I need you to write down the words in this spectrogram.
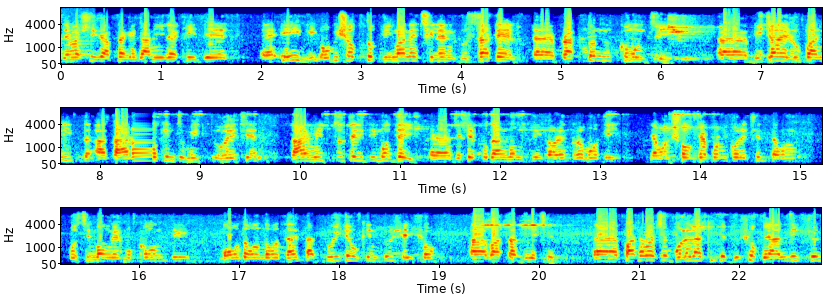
দেবাশিস আপনাকে জানিয়ে রাখি যে এই অভিশপ্ত বিমানে ছিলেন গুজরাটের প্রাক্তন মুখ্যমন্ত্রী বিজয় রূপানী। তারও কিন্তু মৃত্যু হয়েছে। তার মৃত্যুতে ইতিমধ্যেই দেশের প্রধানমন্ত্রী নরেন্দ্র মোদী যেমন শোক জ্ঞাপন করেছেন, তেমন পশ্চিমবঙ্গের মুখ্যমন্ত্রী মমতা বন্দ্যোপাধ্যায় তার টুইটেও কিন্তু সেই শোক বার্তা দিয়েছেন। পাশাপাশি বলে রাখি যে দুশো বিয়াল্লিশ জন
